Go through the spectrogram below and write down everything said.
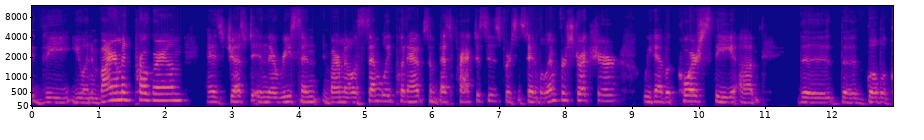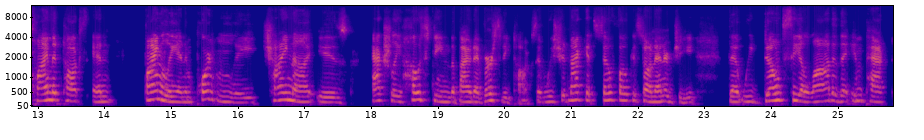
the UN Environment Program has just in their recent Environmental Assembly put out some best practices for sustainable infrastructure. We have, of course, the um, the, the global climate talks. And finally, and importantly, China is actually hosting the biodiversity talks. And we should not get so focused on energy that we don't see a lot of the impact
